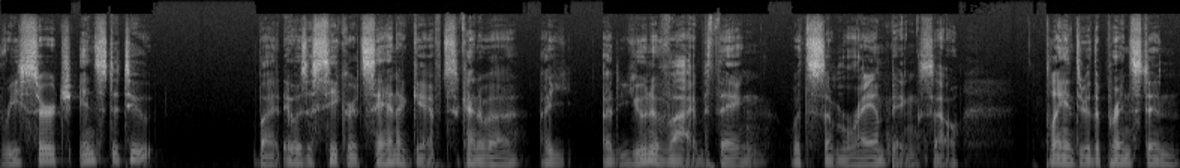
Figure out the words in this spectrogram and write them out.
Research Institute, but it was a Secret Santa gift. It's kind of a, a, a univibe thing with some ramping. So, playing through the Princeton,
